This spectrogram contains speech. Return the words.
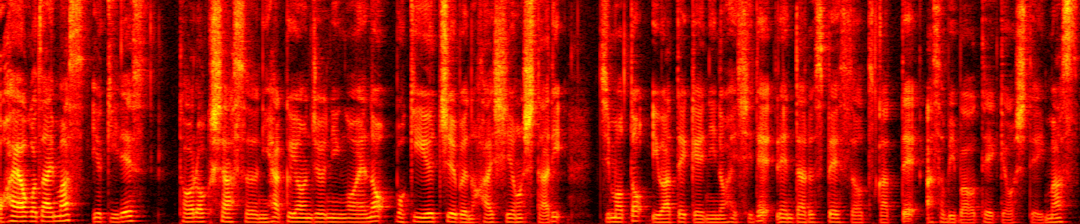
おはようございます。ゆきです。登録者数240人超えの簿記 YouTube の配信をしたり、地元岩手県二戸市でレンタルスペースを使って遊び場を提供しています。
